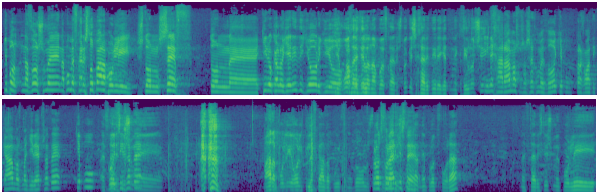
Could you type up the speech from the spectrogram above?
Λοιπόν, να δώσουμε, να πούμε ευχαριστώ πάρα πολύ στον σεφ, τον ε, κύριο Καλογερίδη Γεώργιο. Και εγώ από θα την- ήθελα να πω ευχαριστώ και συγχαρητήρια για την εκδήλωση. Είναι χαρά μας που σας έχουμε εδώ και που πραγματικά μας μαγειρέψατε και που Να βοηθήσατε. ευχαριστήσουμε πάρα πολύ όλη τη Λευκάδα που ήρθαν εδώ. Όλους τους Πρώτη φορά τουρίστες που έρχεστε; ήρθαν, Ναι, πρώτη φορά. Να ευχαριστήσουμε πολύ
